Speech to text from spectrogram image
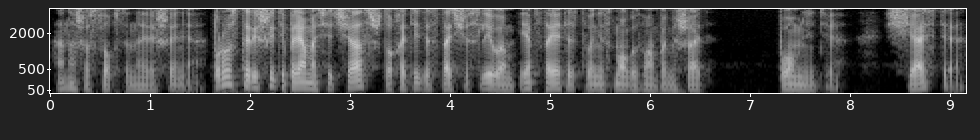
а наше собственное решение. Просто решите прямо сейчас, что хотите стать счастливым, и обстоятельства не смогут вам помешать. Помните, счастье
